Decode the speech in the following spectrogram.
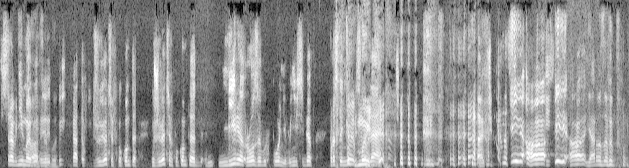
сравнимое. Вы, вы, ребята, вы живете в каком-то, вы живете в каком-то мире розовых пони. Вы не себя просто не представляете. Мы. Я розовый пони.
